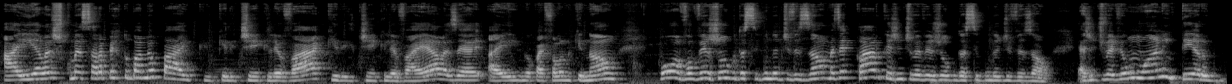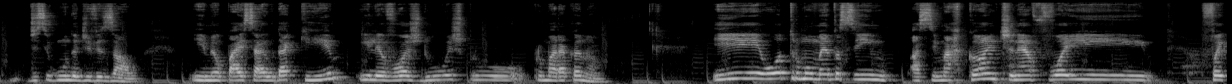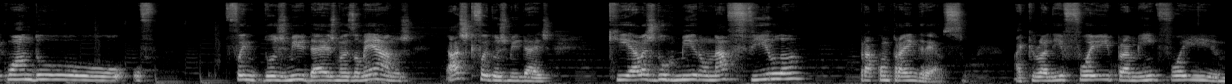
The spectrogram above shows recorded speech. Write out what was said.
Aí elas começaram a perturbar meu pai, que, que ele tinha que levar, que ele tinha que levar elas. Aí meu pai falando que não, Pô, vou ver jogo da segunda divisão, mas é claro que a gente vai ver jogo da segunda divisão. A gente vai ver um ano inteiro de segunda divisão. E meu pai saiu daqui e levou as duas pro, pro Maracanã. E outro momento assim, assim marcante, né, foi foi quando foi em 2010 mais ou menos, acho que foi 2010, que elas dormiram na fila para comprar ingresso. Aquilo ali foi, para mim, foi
